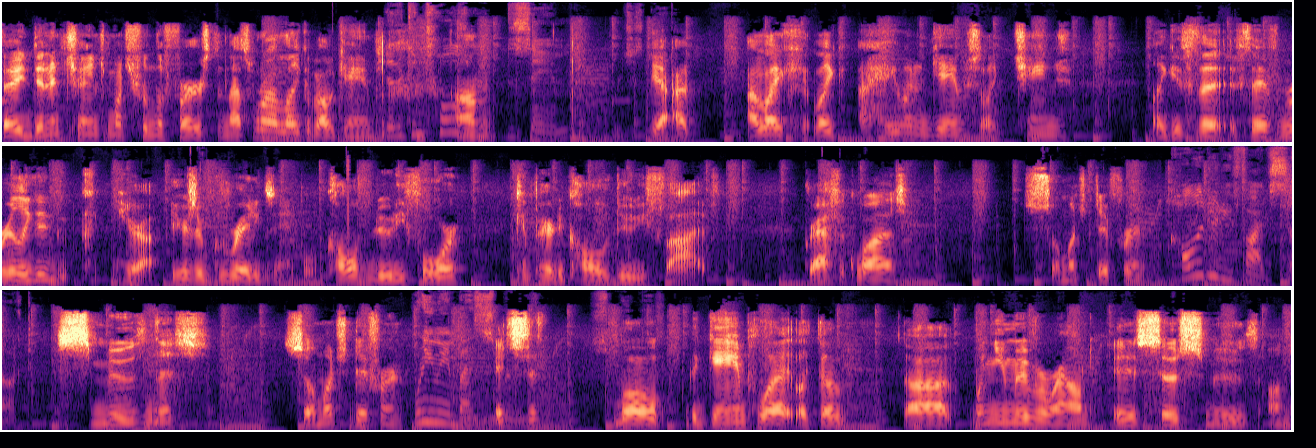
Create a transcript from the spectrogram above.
they didn't change much from the first, and that's what I like about games. Yeah, the controls Um, are the same. Yeah, I, I like like I hate when games like change. Like if they if they have really good here here's a great example. Call of Duty 4 compared to Call of Duty 5. Graphic wise, so much different. Call of Duty 5 sucked. Smoothness, so much different. What do you mean by smooth? It's just well, the gameplay like the uh, when you move around, it is so smooth on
